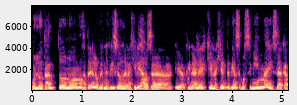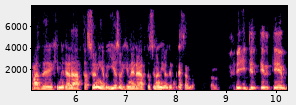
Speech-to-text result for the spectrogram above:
por lo tanto, no vamos a tener los beneficios de la agilidad, o sea, que al final es que la gente piense por sí misma y sea capaz de generar adaptación y, eso genera adaptación a nivel de empresa, ¿no? Claro. Y, tiene, tiene,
